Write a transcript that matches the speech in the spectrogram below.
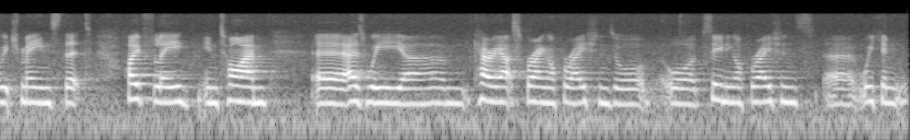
which means that hopefully in time uh, as we um, carry out spraying operations or, or seeding operations, uh, we, can,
